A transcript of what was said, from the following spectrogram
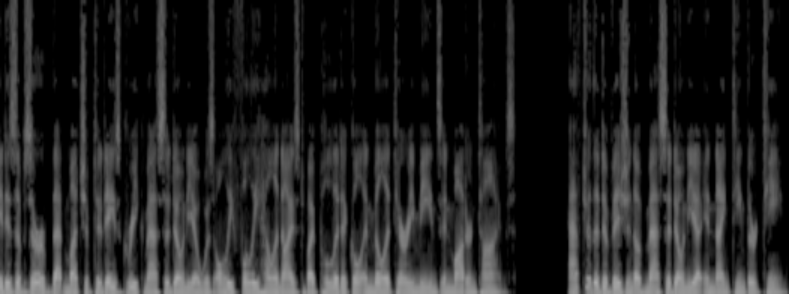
It is observed that much of today's Greek Macedonia was only fully Hellenized by political and military means in modern times. After the division of Macedonia in 1913,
